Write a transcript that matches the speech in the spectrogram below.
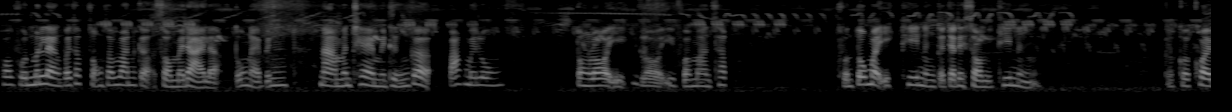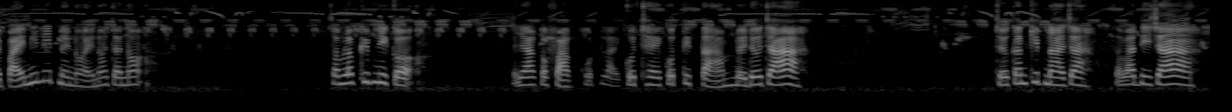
พอฝนมันแรงไปสักสองสามวันก็ซ่อมไม่ได้แล้ว ตรงไหนเป็นน้ำมันแช่ไม่ถึงก็ปักไม่ลง ต้องรออีกรออีกประมาณสักฝนตกมาอีกทีหนึ่งก็จะได้ซ้อมอีกทีหนึ่งก็ค่อยๆไปนิดๆหน่อยๆเนาะจ้ะเนาะสำหรับคลิปนี้ก็ยากก็ฝากกดไลค์กดแชร์กดติดตามโดยเด้อจ้า เจอกันคลิปหน้าจ้าสวัสดีจ้า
